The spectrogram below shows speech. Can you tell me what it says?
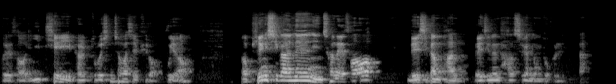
그래서 ETA 별도로 신청하실 필요 없고요. 어, 비행 시간은 인천에서 4시간 반 내지는 5시간 정도 걸립니다.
